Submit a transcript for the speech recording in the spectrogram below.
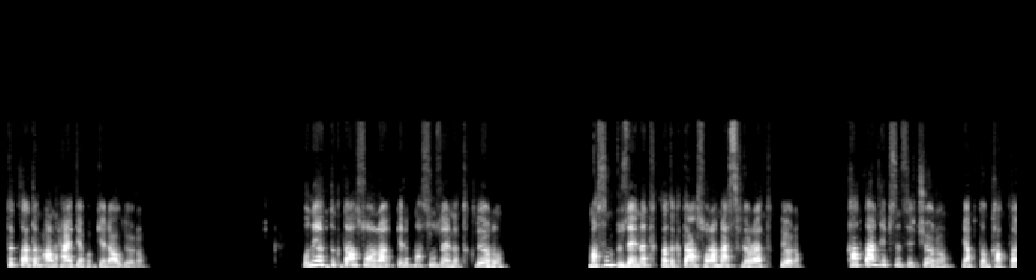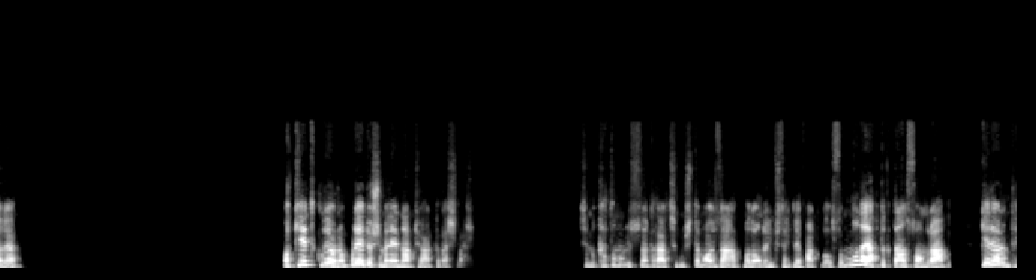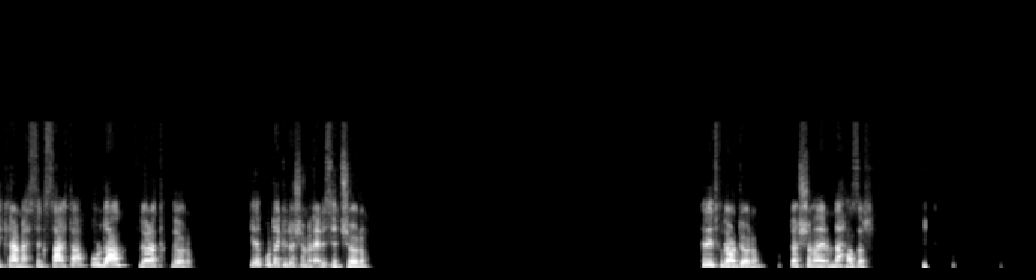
Tıkladım. Unhide yapıp geri alıyorum. Bunu yaptıktan sonra gelip masanın üzerine tıklıyorum. Masanın üzerine tıkladıktan sonra Mass Floor'a tıklıyorum. Katların hepsini seçiyorum. Yaptığım katları. OK'ye tıklıyorum. Buraya döşemelerini atıyor arkadaşlar. Şimdi katımın üstüne kadar çıkmıştım. O yüzden atmadı. Onda yüksekliği farklı olsun. Bunu da yaptıktan sonra geliyorum tekrar Masking Site'a. Buradan Floor'a tıklıyorum. Gelip buradaki döşemeleri seçiyorum. Create Floor diyorum. Döşemelerim de hazır.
